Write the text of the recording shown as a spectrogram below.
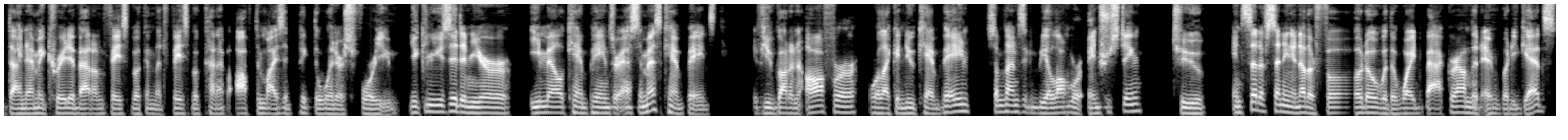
dynamic creative ad on Facebook and let Facebook kind of optimize and pick the winners for you. You can use it in your email campaigns or SMS campaigns. If you've got an offer or like a new campaign, sometimes it can be a lot more interesting to instead of sending another photo with a white background that everybody gets,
